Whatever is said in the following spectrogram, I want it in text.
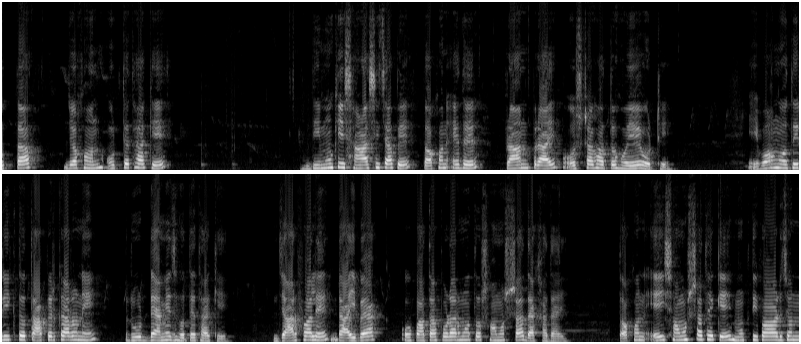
উত্তাপ যখন উঠতে থাকে, দ্বিমুখী সাঁড়াশি চাপে তখন এদের প্রাণ প্রায় ওষ্ঠাঘাত হয়ে ওঠে এবং অতিরিক্ত তাপের কারণে রুট ড্যামেজ হতে থাকে, যার ফলে ডাইব্যাক ও পাতা পোড়ার মতো সমস্যা দেখা দেয়। তখন এই সমস্যা থেকে মুক্তি পাওয়ার জন্য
